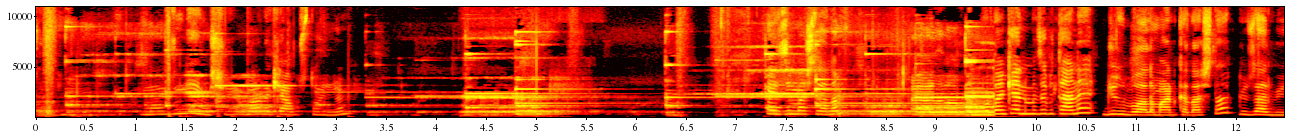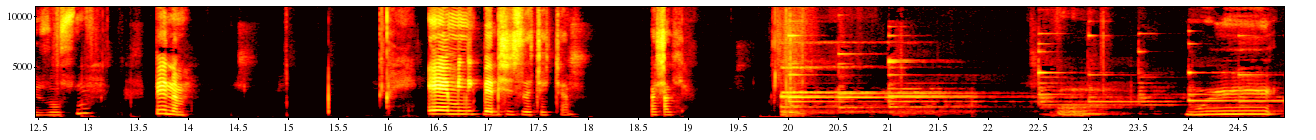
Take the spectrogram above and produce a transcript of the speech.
tabii. Mavzu neymiş ya? Daha da kabustan oynayacağım. Evet şimdi başlayalım. Ee, buradan kendimize bir tane yüz bulalım arkadaşlar. Güzel bir yüz olsun. Benim. E minik bebişi seçeceğim. Başlayalım.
